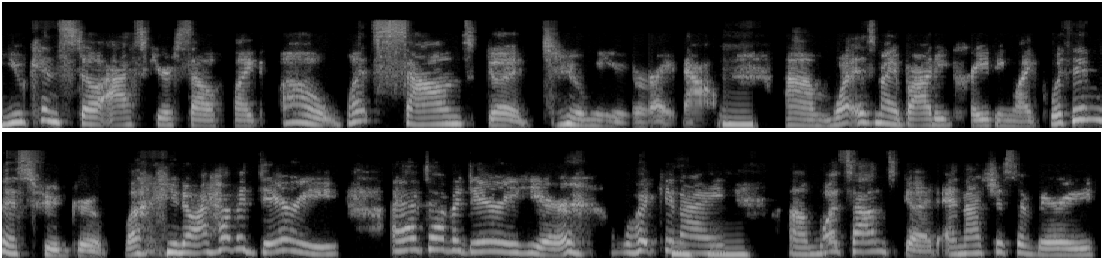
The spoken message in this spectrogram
you can still ask yourself, like, oh, what sounds good to me right now? Mm. Um, what is my body craving like within this food group? Well, you know, I have a dairy, I have to have a dairy here. What can mm-hmm. I, um, what sounds good? And that's just a very,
